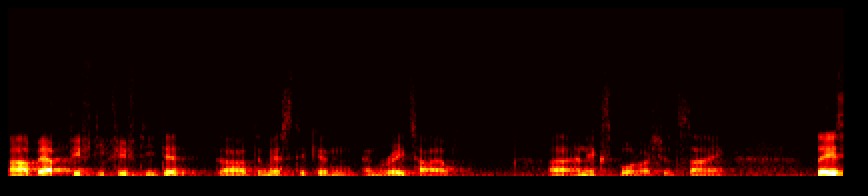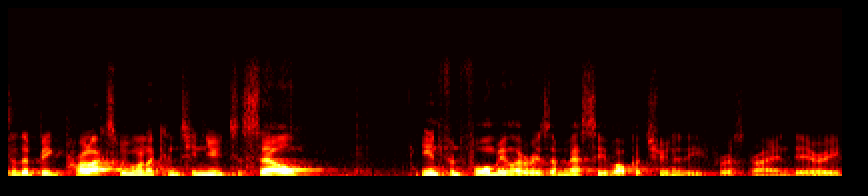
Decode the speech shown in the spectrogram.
uh, about 50-50 uh, domestic and, and retail, uh, and export, I should say. These are the big products we want to continue to sell. Infant formula is a massive opportunity for Australian dairy.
